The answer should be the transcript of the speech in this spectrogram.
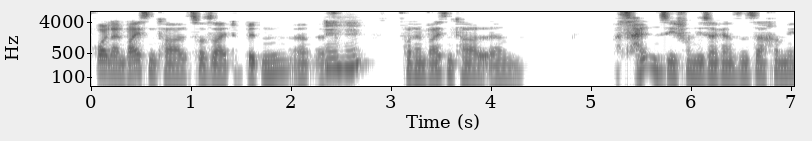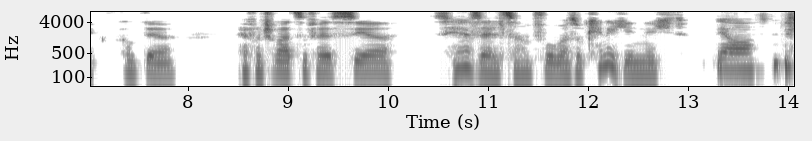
Fräulein Weißenthal zur Seite bitten. Äh, äh, Mhm. Fräulein Weißenthal, ähm, was halten Sie von dieser ganzen Sache? Mir kommt der Herr von Schwarzenfels sehr, sehr seltsam vor. So kenne ich ihn nicht. Ja.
